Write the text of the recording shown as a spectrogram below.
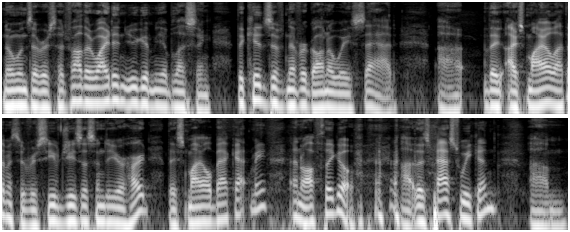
No one's ever said, Father, why didn't you give me a blessing? The kids have never gone away sad. Uh, they, I smile at them. I said, Receive Jesus into your heart. They smile back at me, and off they go. Uh, this past weekend, um,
